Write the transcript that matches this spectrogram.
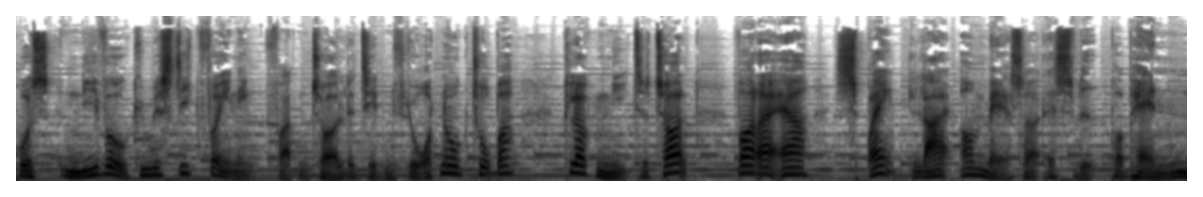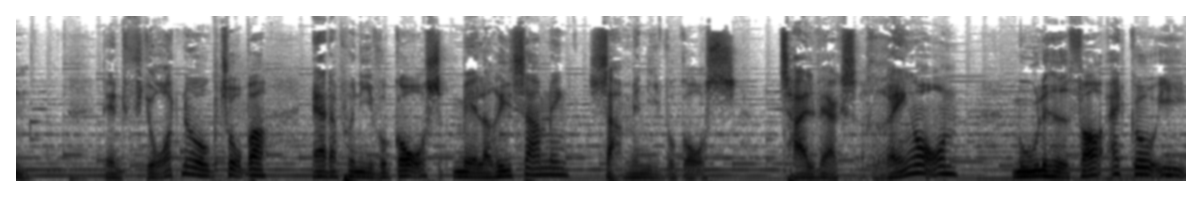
hos Niveau Gymnastikforening fra den 12. til den 14. oktober kl. 9-12, hvor der er spring, leg og masser af sved på panden. Den 14. oktober er der på Nivogårds malerisamling sammen med Nivogårds teglværks ringovn mulighed for at gå i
